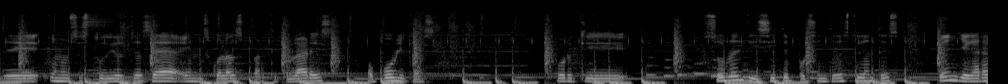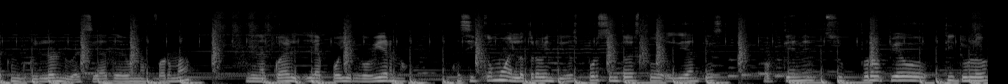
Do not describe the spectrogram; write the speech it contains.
de unos estudios ya sea en escuelas particulares o públicas porque solo el 17% de estudiantes pueden llegar a concluir la universidad de una forma en la cual le apoya el gobierno así como el otro 22% de estudiantes obtiene su propio título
